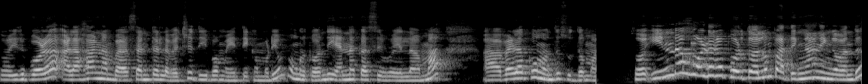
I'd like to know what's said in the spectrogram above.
ஸோ இது போல் அழகாக நம்ம சென்டரில் வச்சு தீபம் ஏற்றிக்க முடியும். உங்களுக்கு வந்து எண்ணெய் கசிவு இல்லாமல் விளக்கும் வந்து சுத்தமாக ஸோ இந்த ஹோல்டரை பொறுத்தவரைக்கும் பார்த்தீங்கன்னா நீங்கள் வந்து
